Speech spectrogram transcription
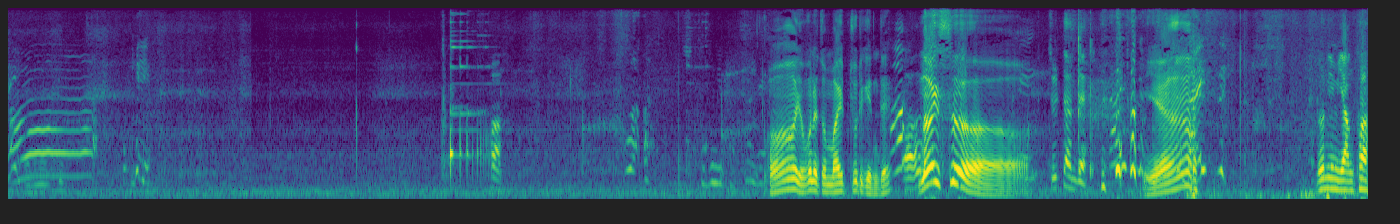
아, 오케이. 파 부분이 박하네. 아, 요번에 좀 많이 줄이겠는데? nice! 절대 안돼 이야. 나이스. 너님 양파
